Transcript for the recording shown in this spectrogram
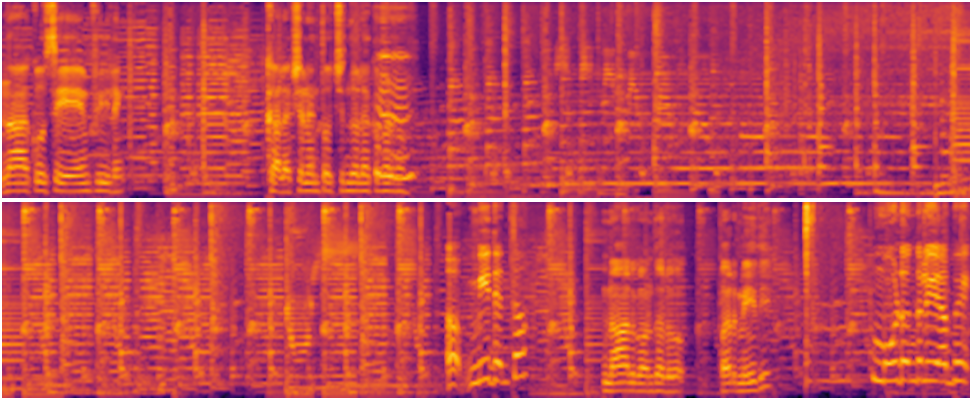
నాకు సేమ్ ఫీలింగ్ కలెక్షన్ ఎంత వచ్చిందో లెక్క మీదెంత? నాలుగు వందలు మరి నీది మూడు వందల యాభై.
